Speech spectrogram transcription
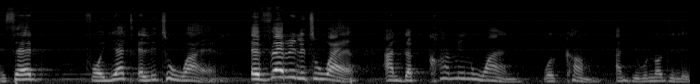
He said, For yet a little while, a very little while, and the coming one will come and he will not delay.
